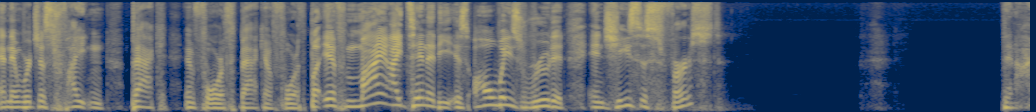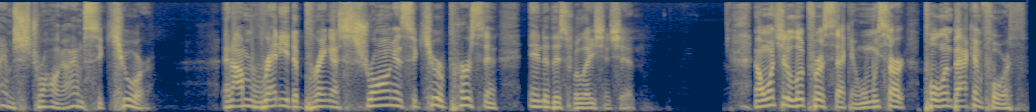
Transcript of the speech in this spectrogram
and then we're just fighting back and forth, back and forth. But if my identity is always rooted in Jesus first, then I am strong, I am secure, and I'm ready to bring a strong and secure person into this relationship. Now, I want you to look for a second. When we start pulling back and forth,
